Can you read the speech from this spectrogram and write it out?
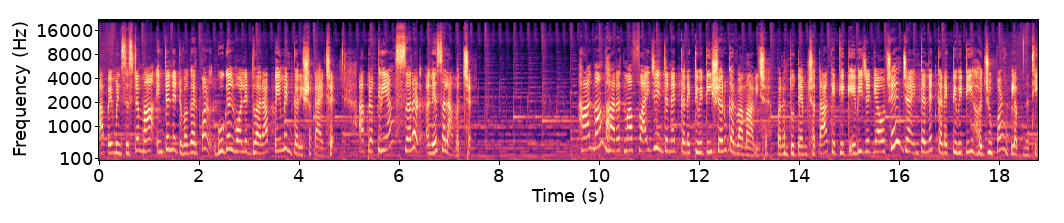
આ પેમેન્ટ સિસ્ટમમાં ઇન્ટરનેટ વગર પણ ગૂગલ વોલેટ દ્વારા પેમેન્ટ કરી શકાય છે. આ પ્રક્રિયા સરળ અને સલામત છે. હાલમાં ભારતમાં ફાઇવજી ઇન્ટરનેટ કનેક્ટિવિટી શરૂ કરવામાં આવી છે. પરંતુ તેમ છતાં કેટલીક એવી જગ્યાઓ છે જ્યાં ઇન્ટરનેટ કનેક્ટિવિટી હજુ પણ ઉપલબ્ધ નથી.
